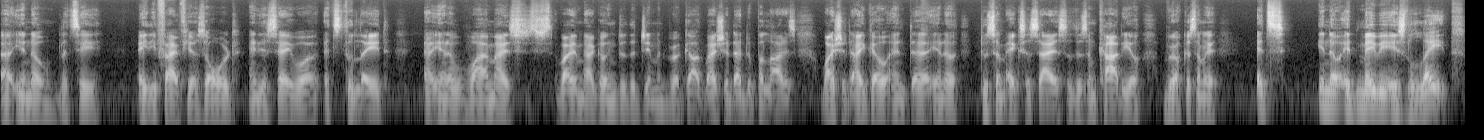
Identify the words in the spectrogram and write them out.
uh, you know, let's say 85 years old, and you say, well, it's too late. Uh, you know, why am I why am I going to the gym and work out? Why should I do Pilates? Why should I go and uh, you know do some exercise, do some cardio work or something? It's you know, it maybe is late,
